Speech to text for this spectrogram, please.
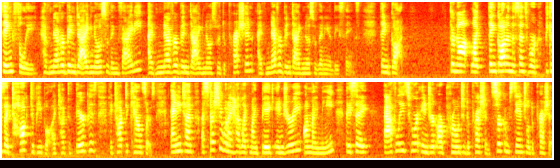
thankfully have never been diagnosed with anxiety. I've never been diagnosed with depression. I've never been diagnosed with any of these things. Thank God. They're not like thank God in the sense where because I talk to people, I talk to therapists, I talk to counselors. Anytime, especially when I had like my big injury on my knee, they say athletes who are injured are prone to depression, circumstantial depression.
